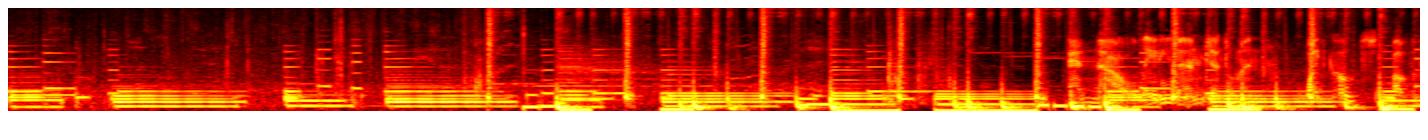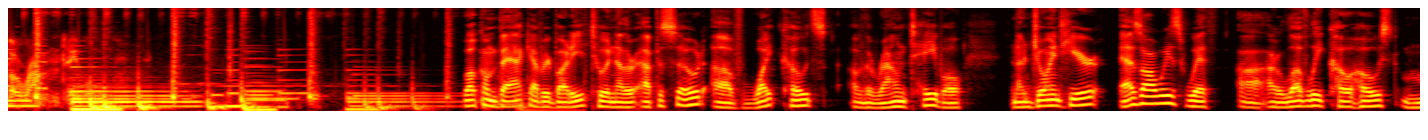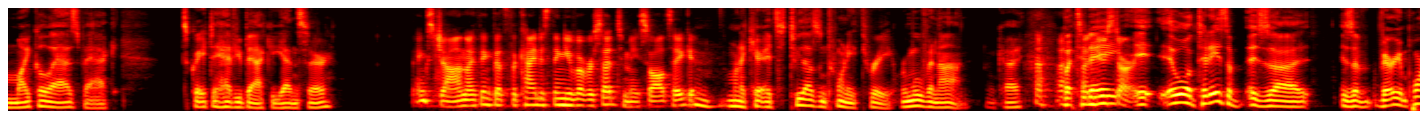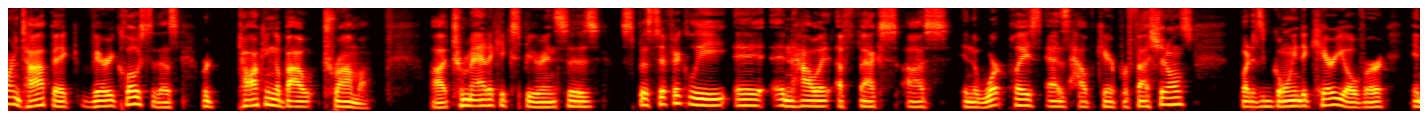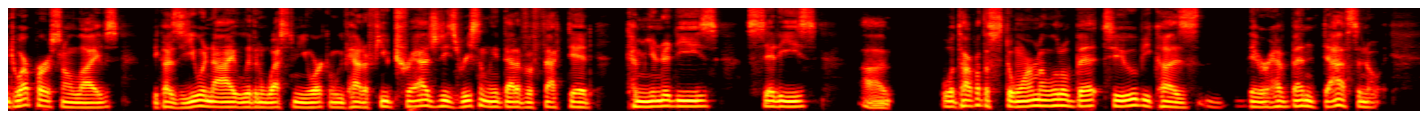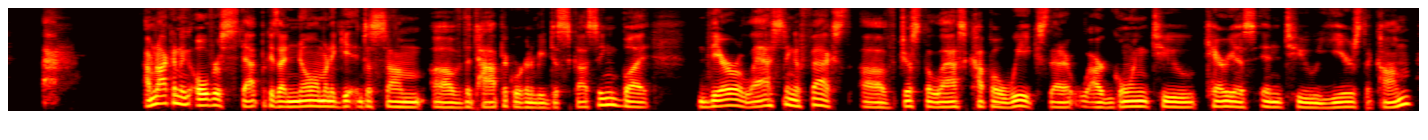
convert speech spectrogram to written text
Welcome back, everybody, to another episode of White Coats of the Round Table. And I'm joined here, as always, with uh, our lovely co host, Michael Asback. It's great to have you back again, sir. Thanks, John. I think that's the kindest thing you've ever said to me, so I'll take it. I'm going to carry It's 2023. We're moving on. Okay. But today, it- it- well, today's a, is a, is a very important topic, very close to this. We're talking about trauma, uh, traumatic experiences, specifically in how it affects us in the workplace as healthcare professionals, but it's going to carry over into our personal lives because you and I live in Western New York and we've had a few tragedies recently that have affected communities, cities. Uh, we'll talk about the storm a little bit too, because there have been deaths and I'm not going to overstep because I know I'm going to get into some of the topic we're going to be discussing, but there are lasting effects of just the last couple of weeks that are going to carry us into years to come.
